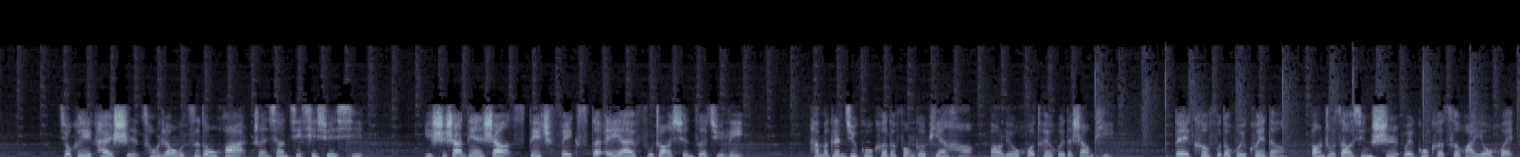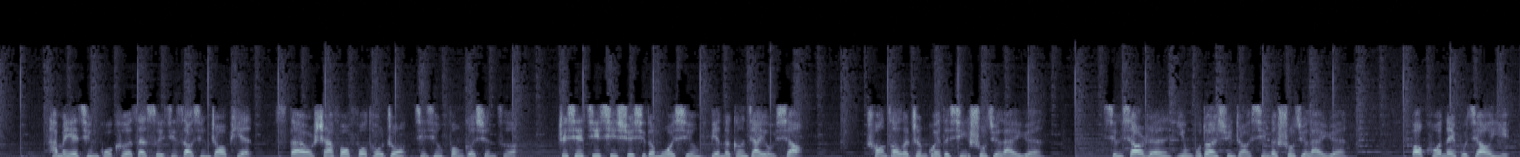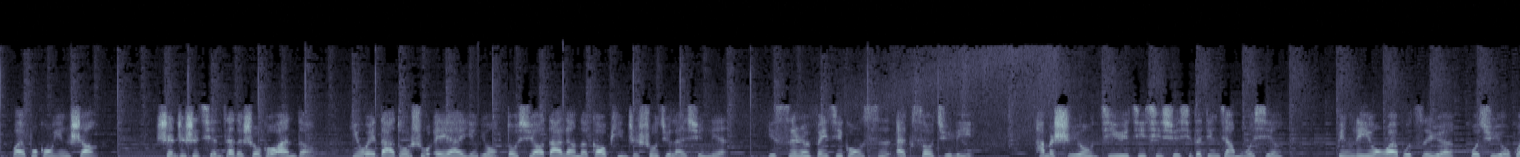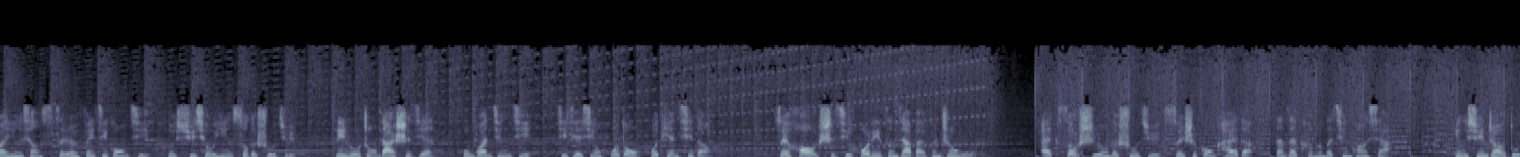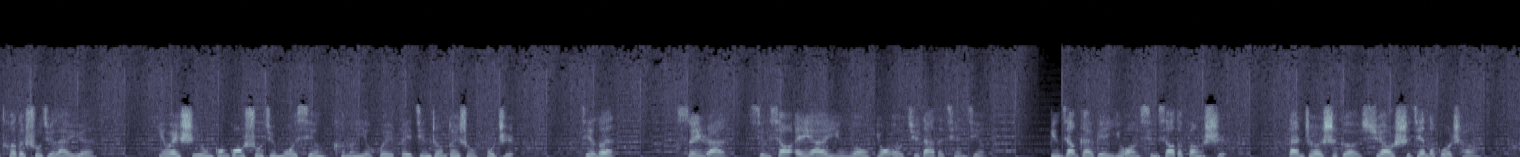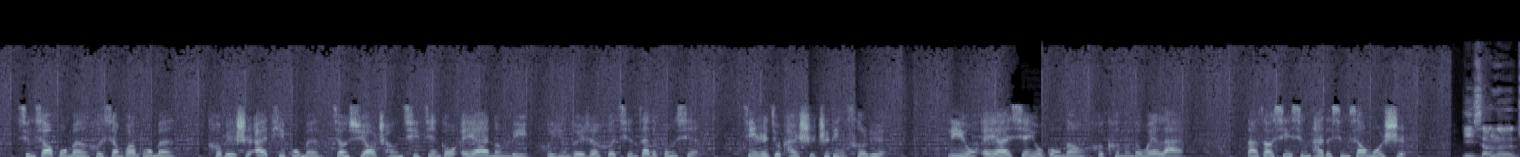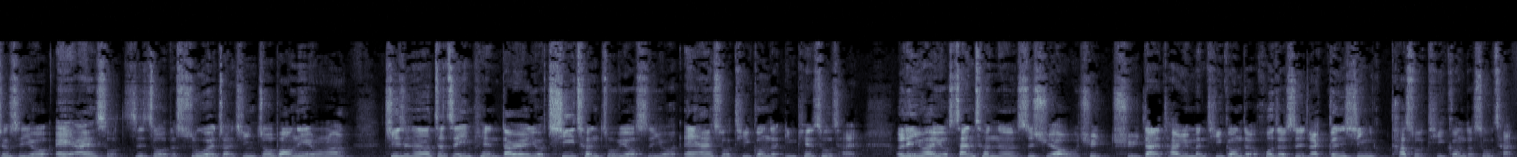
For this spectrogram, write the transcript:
就可以开始从任务自动化转向机器学习。以时尚电商 Stitch Fix 的 AI 服装选择举例，他们根据顾客的风格偏好，保留或退回的商品。对客服的回馈等，帮助造型师为顾客策划优惠。他们也请顾客在随机造型照片 Style Shuffle Photo 中进行风格选择。这些机器学习的模型变得更加有效，创造了珍贵的新数据来源。行销人应不断寻找新的数据来源，包括内部交易、外部供应商，甚至是潜在的收购案等。因为大多数 AI 应用都需要大量的高品质数据来训练。以私人飞机公司 XO 举例。他们使用基于机器学习的定价模型，并利用外部资源获取有关影响私人飞机供给和需求因素的数据，例如重大事件、宏观经济、季节性活动或天气等，最后使其获利增加百分之五。XO 使用的数据虽是公开的，但在可能的情况下，应寻找独特的数据来源，因为使用公共数据模型可能也会被竞争对手复制。结论：虽然行销 AI 应用拥有巨大的前景，并将改变以往行销的方式，但这是个需要时间的过程。行销部门和相关部门，特别是 IT 部门，将需要长期建构 AI 能力和应对任何潜在的风险。今日就开始制定策略，利用 AI 现有功能和可能的未来，打造新形态的行销模式。以上呢，就是由 AI 所制作的数位转型周报内容啦。其实呢，这支影片大约有七成左右是由 AI 所提供的影片素材，而另外有三成呢是需要我去取代它原本提供的，或者是来更新它所提供的素材。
